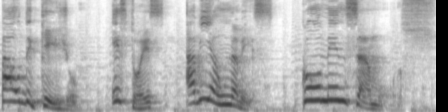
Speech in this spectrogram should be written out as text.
pau de queijo. Esto es, había una vez. Comenzamos.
